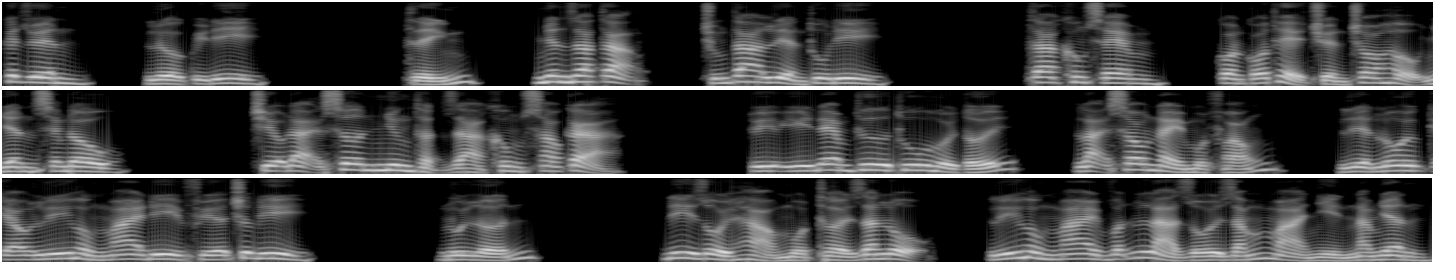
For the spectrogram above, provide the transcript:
Kết duyên, lừa quỷ đi. Tính, nhân gia tặng, chúng ta liền thu đi. Ta không xem, còn có thể truyền cho hậu nhân xem đâu. Triệu Đại Sơn nhưng thật ra không sao cả. Tùy ý đem thư thu hồi tới, lại sau này một phóng, liền lôi kéo Lý Hồng Mai đi phía trước đi. Núi lớn. Đi rồi hảo một thời gian lộ, Lý Hồng Mai vẫn là dối rắm mà nhìn nam nhân.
